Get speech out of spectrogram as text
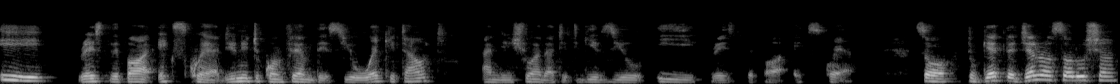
e raised to the power x squared. You need to confirm this. You work it out and ensure that it gives you e raised to the power x squared. So to get the general solution,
